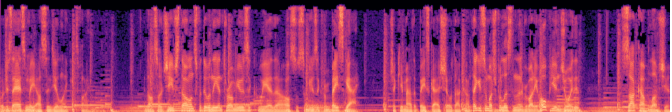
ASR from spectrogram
or just ask me. I'll send you a link. It's fine. And also Jeeve Stones for doing the intro music. We had uh, also some music from Bass Guy. Check him out at bassguyshow.com. Thank you so much for listening, everybody. Hope you enjoyed it. Sock Cop loves you.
